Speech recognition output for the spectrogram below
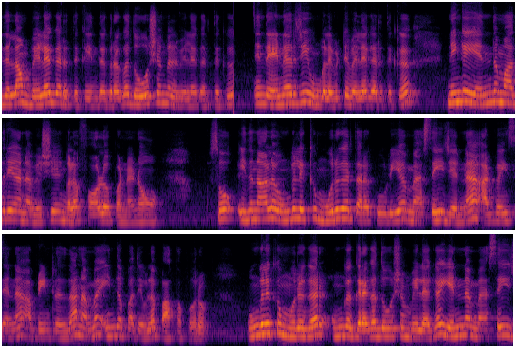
இதெல்லாம் விலகிறதுக்கு இந்த கிரக தோஷங்கள் விலகிறதுக்கு இந்த எனர்ஜி உங்களை விட்டு விலகிறதுக்கு நீங்கள் எந்த மாதிரியான விஷயங்களை ஃபாலோ பண்ணணும்? ஸோ இதனால் உங்களுக்கு முருகர் தரக்கூடிய மெசேஜ் என்ன அட்வைஸ் என்ன அப்படின்றது தான் நம்ம இந்த பதிவில் பார்க்க போகிறோம் உங்களுக்கு முருகர் உங்கள் கிரகதோஷம் விலக என்ன மெசேஜ்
